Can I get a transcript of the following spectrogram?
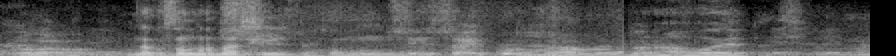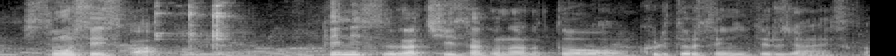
だから。なんかそんな話、うん小さい頃からも。う質問していいですか？ペニスが小さくなるとクリトリスに似てるじゃないですか。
